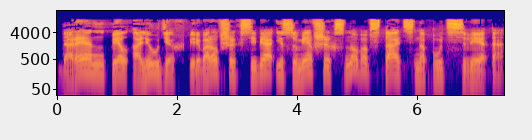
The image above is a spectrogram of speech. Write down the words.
Дарен пел о людях, переборовших себя и сумевших снова встать на путь света.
